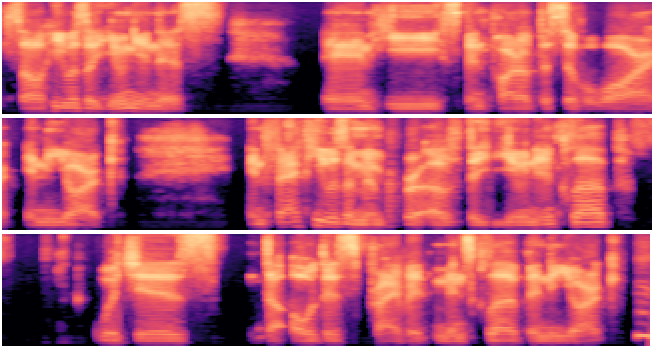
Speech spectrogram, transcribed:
So he was a unionist and he spent part of the Civil War in New York. In fact, he was a member of the Union Club, which is the oldest private men's club in New York. Hmm.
